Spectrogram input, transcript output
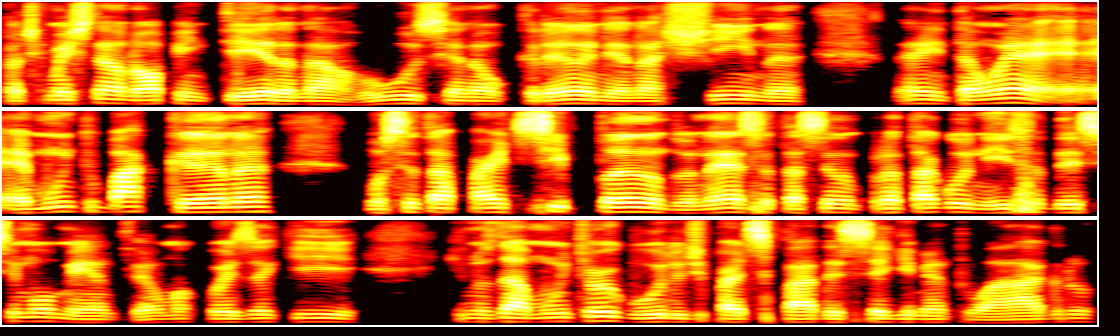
praticamente na Europa inteira, na Rússia, na Ucrânia, na China. Né? Então, é, é muito bacana você estar tá participando, né? você está sendo protagonista desse momento. É uma coisa que, que nos dá muito orgulho de participar desse segmento agro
